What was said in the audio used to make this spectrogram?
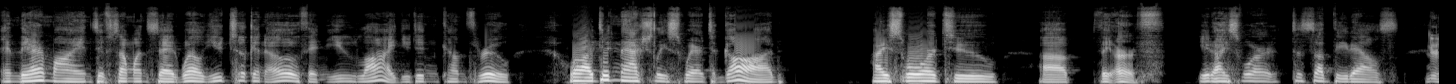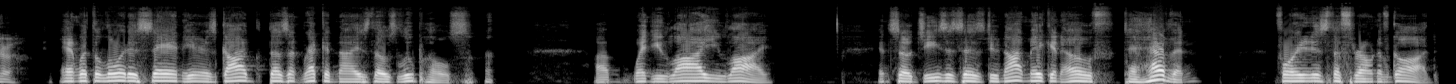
in their minds, if someone said, "Well, you took an oath and you lied, you didn't come through," well, I didn't actually swear to God. I swore to uh, the earth. You know, I swore to something else. Yeah. And what the Lord is saying here is God doesn't recognize those loopholes. um, when you lie, you lie. And so Jesus says, Do not make an oath to heaven, for it is the throne of God.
